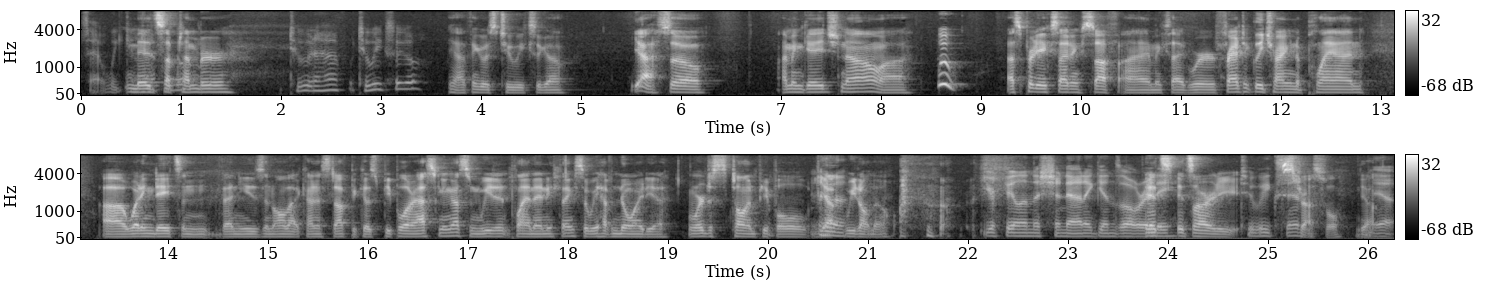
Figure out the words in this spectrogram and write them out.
Is that week? and a half mid September. Two and a half, two weeks ago. Yeah, I think it was two weeks ago. Yeah, so I'm engaged now. Uh, Woo! that's pretty exciting stuff. I'm excited. We're frantically trying to plan uh, wedding dates and venues and all that kind of stuff because people are asking us and we didn't plan anything, so we have no idea. We're just telling people, yeah, we don't know. You're feeling the shenanigans already. it's it's already two weeks in. stressful. Yeah. Yeah.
